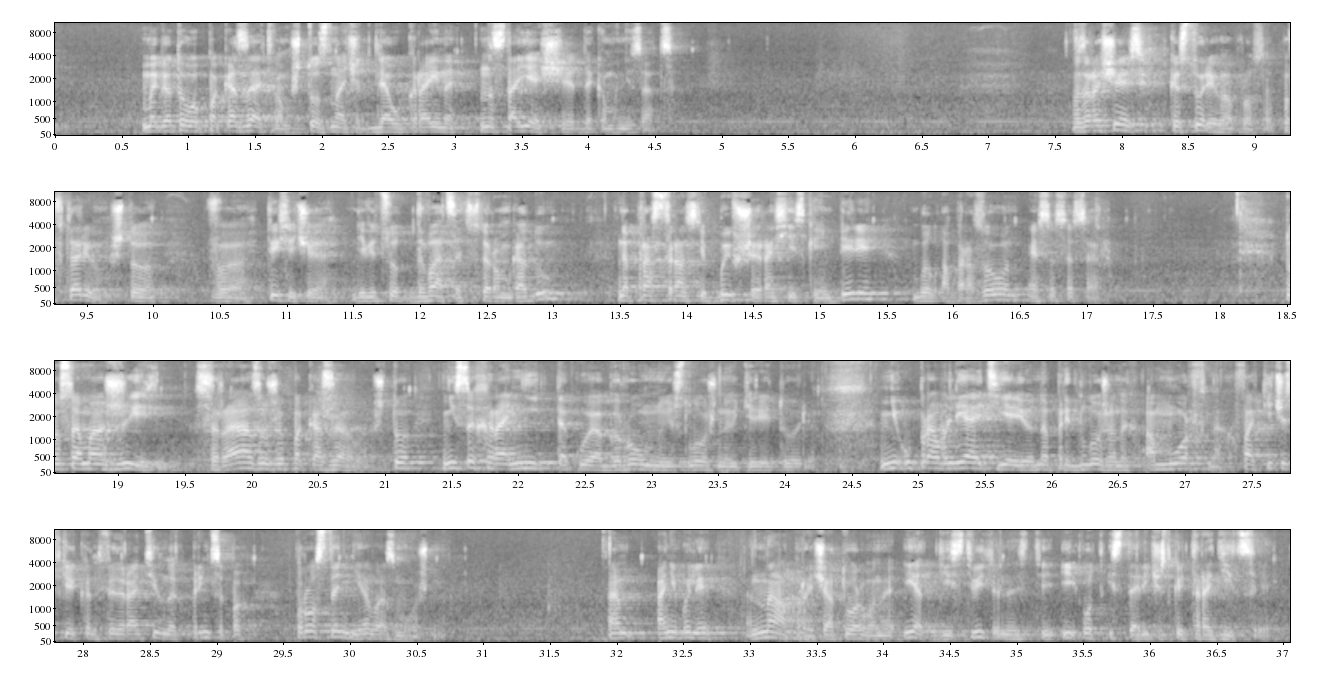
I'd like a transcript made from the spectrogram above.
Мы готовы показать вам, что значит для Украины настоящая декоммунизация. Возвращаясь к истории вопроса, повторю, что в 1922 году на пространстве бывшей Российской империи был образован СССР. Но сама жизнь сразу же показала, что не сохранить такую огромную и сложную территорию, не управлять ею на предложенных аморфных, фактически конфедеративных принципах просто невозможно. Они были напрочь оторваны и от действительности, и от исторической традиции –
